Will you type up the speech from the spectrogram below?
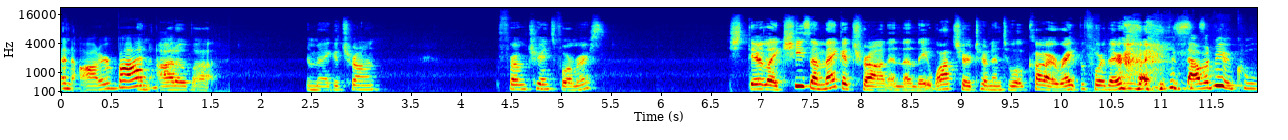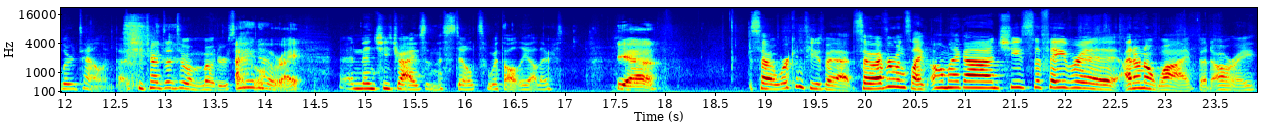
an Otterbot? An Autobot, a Megatron from Transformers. They're like, she's a Megatron, and then they watch her turn into a car right before their eyes. that would be a cooler talent though. She turns into a motorcycle. I know, right? And then she drives in the stilts with all the others. Yeah. So we're confused by that. So everyone's like, "Oh my god, she's the favorite." I don't know why, but all right.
